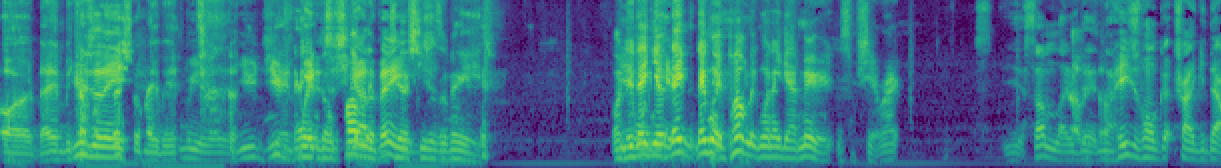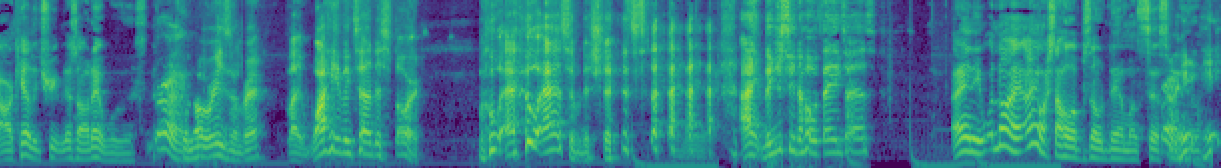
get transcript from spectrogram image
or they ain't become Usually- official, maybe. we, you you Yeah, just waited till she got of age. she was of age. Or did they get get- they, they went public when they got married or some shit, right? Yeah, something like Probably that. so. No, he just won't try to get that R. Kelly treatment. That's all that was. For no reason, bruh. Like, why he even tell this story? Who who asked him this shit? I did you see the whole thing, Jazz? I ain't even no, I, I ain't watched the whole episode. Damn uncensored. bro he, he,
